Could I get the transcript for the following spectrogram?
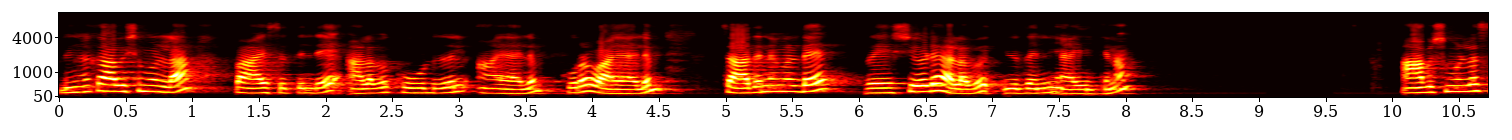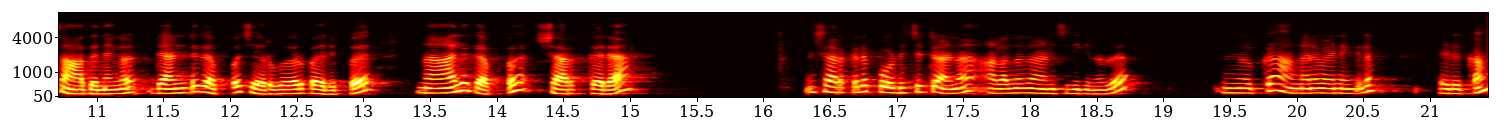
നിങ്ങൾക്ക് ആവശ്യമുള്ള പായസത്തിന്റെ അളവ് കൂടുതൽ ആയാലും കുറവായാലും സാധനങ്ങളുടെ റേഷ്യോയുടെ അളവ് ഇത് തന്നെ ആയിരിക്കണം. ആവശ്യമുള്ള സാധനങ്ങൾ രണ്ട് കപ്പ് ചെറുപയർ പരിപ്പ് നാല് കപ്പ് ശർക്കര ശർക്കര പൊടിച്ചിട്ടാണ് അളന്ന് കാണിച്ചിരിക്കുന്നത്. നിങ്ങൾക്ക് അങ്ങനെ വേണമെങ്കിലും എടുക്കാം.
